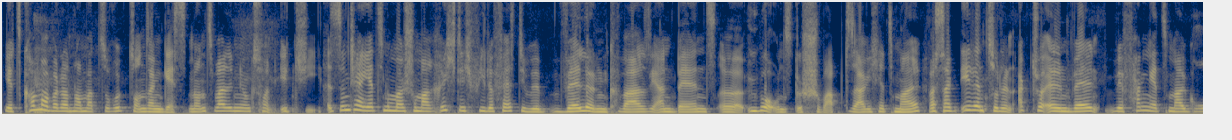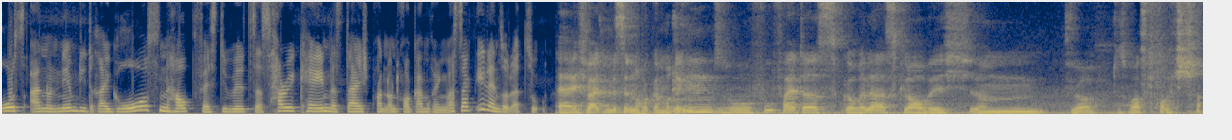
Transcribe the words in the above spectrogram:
Jetzt kommen wir aber doch nochmal zurück zu unseren Gästen, und zwar den Jungs von Itchy. Es sind ja jetzt nun mal schon mal richtig viele Festivalwellen quasi an Bands äh, über uns geschwappt, sage ich jetzt mal. Was sagt ihr denn zu den aktuellen Wellen? Wir fangen jetzt mal groß an und nehmen die drei großen Hauptfestivals, das Hurricane, das Deichbrand und Rock am Ring. Was sagt ihr denn so dazu? Äh, ich weiß ein bisschen Rock am Ring, so Foo Fighters, Gorillas, glaube ich. Ähm, ja, das war's, glaube ich schon.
